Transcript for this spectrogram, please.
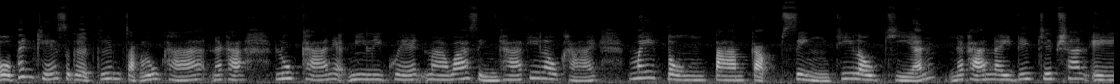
open case เกิดขึ้นจากลูกค้านะคะ ลูกค้าเนี่ยมี request มาว่าสินค้าที่เราขายไม่ตรงตามกับสิ่งที่เราเขียนนะคะใน description เอง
